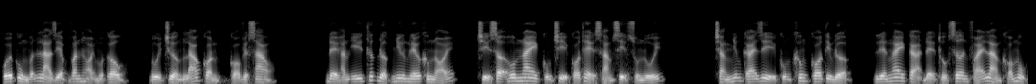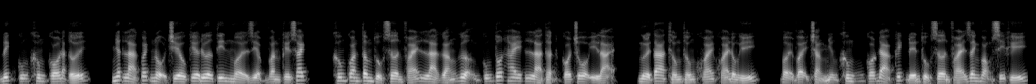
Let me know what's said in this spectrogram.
cuối cùng vẫn là diệp văn hỏi một câu, bùi trưởng lão còn có việc sao? Để hắn ý thức được như nếu không nói, chỉ sợ hôm nay cũng chỉ có thể xám xịt xuống núi. Chẳng những cái gì cũng không có tìm được, liền ngay cả để thuộc sơn phái làm khó mục đích cũng không có đạt tới nhất là quách nội chiêu kia đưa tin mời diệp văn kế sách, không quan tâm thuộc sơn phái là gắng gượng cũng tốt hay là thật có chỗ ỉ lại, người ta thống thống khoái khoái đồng ý, bởi vậy chẳng những không có đả kích đến thuộc sơn phái danh vọng sĩ khí,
